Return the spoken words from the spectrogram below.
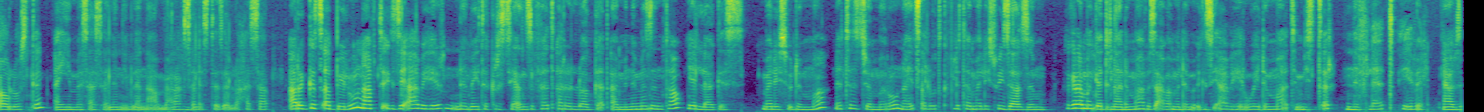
ጳውሎስ ግን ኣይመሳሰልን ይብለና ኣብ ምዕራፍ ሰለስተ ዘሎ ሓሳብ ኣርግጽ ኣቢሉ ናብቲ እግዚኣብሄር ንቤተ ክርስትያን ዝፈጠረሉ ኣጋጣሚ ንምዝንታው የላግስ መሊሱ ድማ ነቲ ዝጀመሮ ናይ ጸሎት ክፍሊ ተመሊሱ ይዛዝሙ እግረ መገድና ድማ ብዛዕባ መደብ እግዚኣብሄር ወይ ድማ እቲ ሚስጢር ንፍለጥ ይብል ኣብዚ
